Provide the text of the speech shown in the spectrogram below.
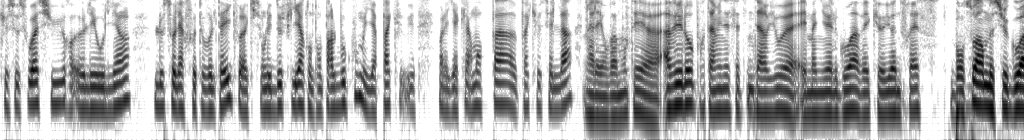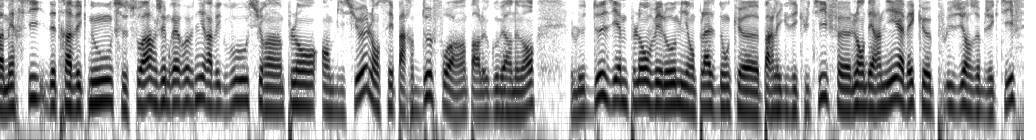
que ce soit sur l'éolien, le solaire photovoltaïque, voilà, qui sont les deux filières dont on parle beaucoup, mais il n'y a pas que, voilà, il y a clairement pas, pas que celle-là. Allez, on va monter à vélo pour terminer cette interview euh, Emmanuel Goua avec euh, Johan Fraisse. Bonsoir Monsieur Goua, merci d'être avec nous ce soir. J'aimerais revenir avec vous sur un plan ambitieux lancé par deux fois hein, par le gouvernement. Le deuxième plan vélo mis en place donc euh, par l'exécutif l'an dernier avec plusieurs objectifs.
